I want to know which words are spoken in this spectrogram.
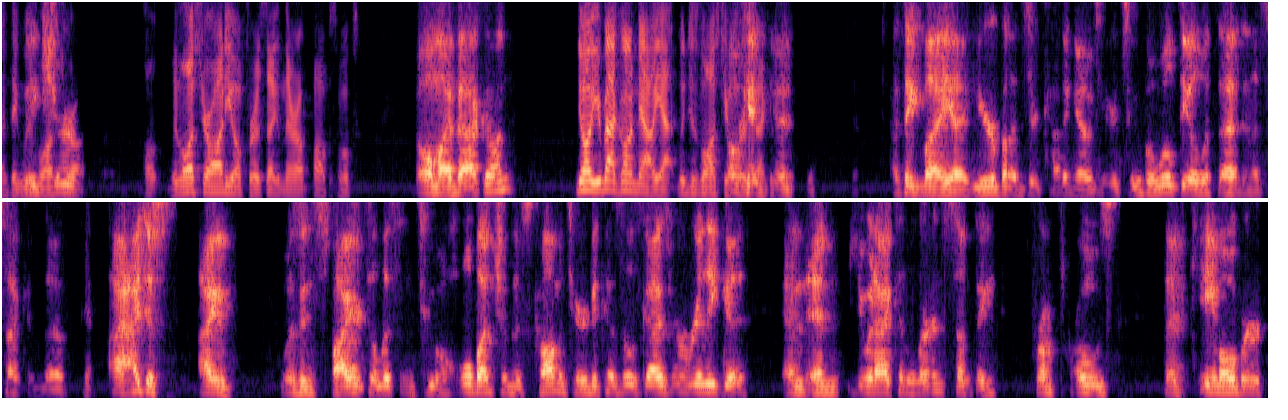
I think we've lost sure- your. Oh, we lost your audio for a second there, up Papa Smokes. Oh, am I back on? No, you're back on now. Yeah, we just lost you for a Okay, second. good. I think my uh, earbuds are cutting out here too, but we'll deal with that in a second. Uh, Yeah. I, I just I was inspired to listen to a whole bunch of this commentary because those guys were really good, and and you and I can learn something from pros that came over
